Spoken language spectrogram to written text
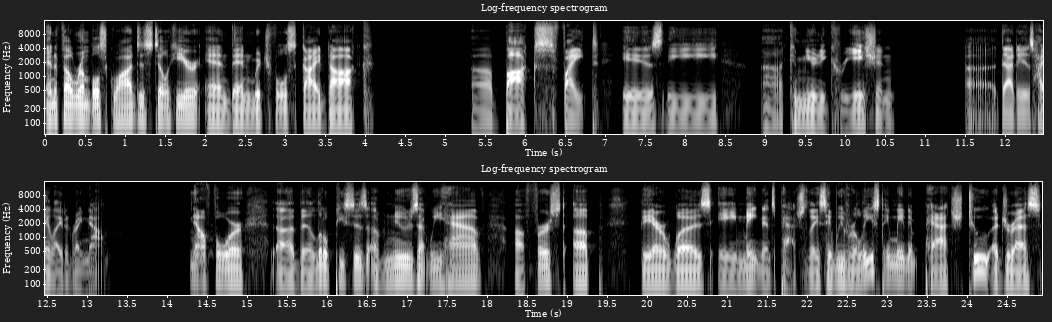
NFL Rumble Squads is still here. And then Ritual Skydock uh, box fight is the uh, community creation uh, that is highlighted right now. Now, for uh, the little pieces of news that we have, uh, first up, there was a maintenance patch. So they say we've released a maintenance patch to address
